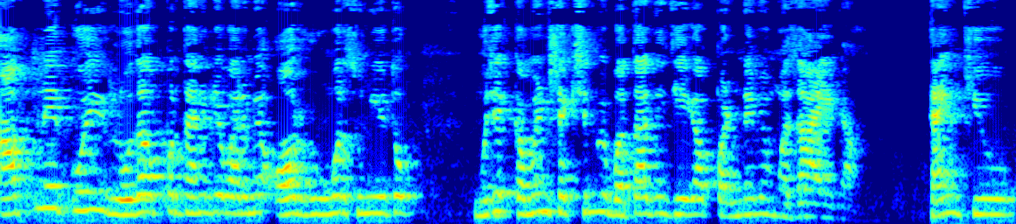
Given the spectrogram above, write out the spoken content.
आपने कोई लोधा अपर थाने के बारे में और रूमर सुनिए तो मुझे कमेंट सेक्शन में बता दीजिएगा पढ़ने में मज़ा आएगा। थैंक यू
